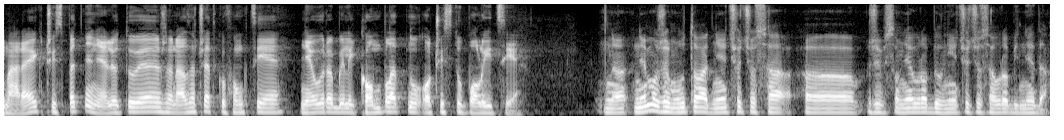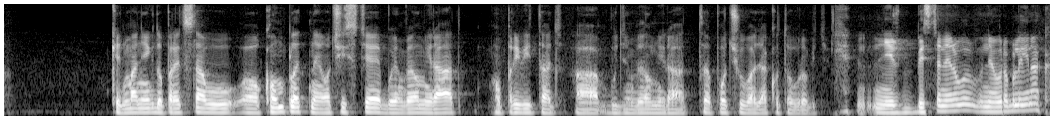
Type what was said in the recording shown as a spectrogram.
Marek, či spätne neľutuje, že na začiatku funkcie neurobili kompletnú očistu polície? No, nemôžem lutovať niečo, čo sa, uh, že by som neurobil niečo, čo sa urobiť nedá. Keď má niekto predstavu o kompletnej očiste, budem veľmi rád ho privítať a budem veľmi rád počúvať, ako to urobiť. Nič by ste neurobili inak?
